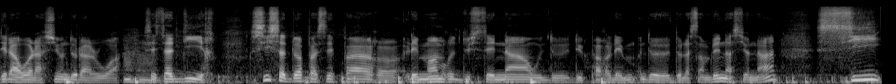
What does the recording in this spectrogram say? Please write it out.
de la relation de la loi. Mhm. C'est-à-dire, si ça doit passer par euh, les membres du Sénat ou de, du Parlement, de, de l'Assemblée nationale, s'il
